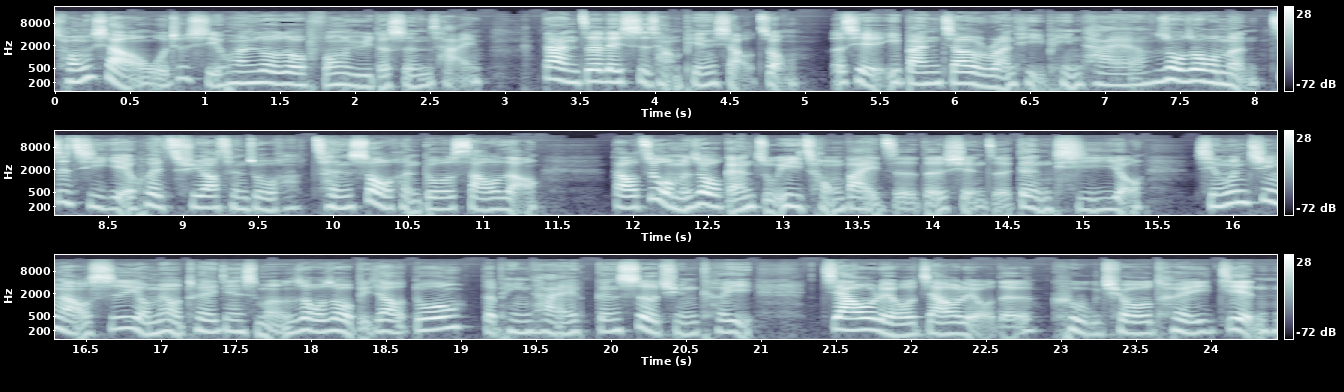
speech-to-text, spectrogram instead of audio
从小我就喜欢肉肉丰腴的身材，但这类市场偏小众，而且一般交友软体平台啊，肉肉们自己也会需要承受承受很多骚扰，导致我们肉感主义崇拜者的选择更稀有。请问静老师有没有推荐什么肉肉比较多的平台跟社群可以交流交流的？苦求推荐。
